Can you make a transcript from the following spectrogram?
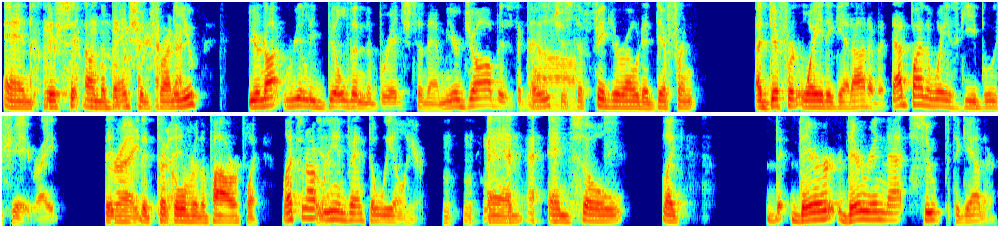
and they're sitting on the bench in front of you, you're not really building the bridge to them. Your job as the coach no. is to figure out a different a different way to get out of it. That, by the way, is Guy Boucher, right? That, right, that took right. over the power play. Let's not yeah. reinvent the wheel here. and and so like they're they're in that soup together.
